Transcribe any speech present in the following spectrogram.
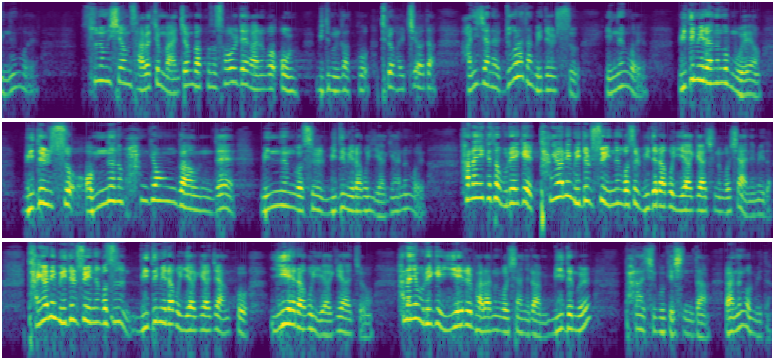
있는 거예요. 수능 시험 400점 만점 받고서 서울대 가는 거, 어, 믿음을 갖고 들어갈지어다. 아니잖아요. 누구나 다 믿을 수 있는 거예요. 믿음이라는 건 뭐예요? 믿을 수 없는 환경 가운데 믿는 것을 믿음이라고 이야기하는 거예요. 하나님께서 우리에게 당연히 믿을 수 있는 것을 믿으라고 이야기하시는 것이 아닙니다. 당연히 믿을 수 있는 것은 믿음이라고 이야기하지 않고 이해라고 이야기하죠. 하나님 우리에게 이해를 바라는 것이 아니라 믿음을 바라시고 계신다라는 겁니다.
